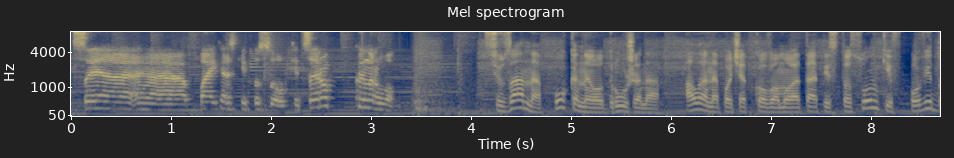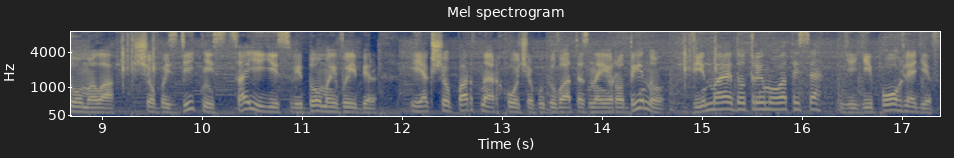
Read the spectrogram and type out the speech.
це е, байкерські тусовки, це рок-н-рол. Сюзанна поки не одружена, але на початковому етапі стосунків повідомила, що бездітність це її свідомий вибір. І якщо партнер хоче будувати з нею родину, він має дотримуватися її поглядів.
